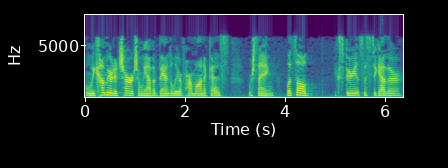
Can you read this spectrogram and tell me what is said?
When we come here to church and we have a bandolier of harmonicas, we're saying, let's all experience this together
